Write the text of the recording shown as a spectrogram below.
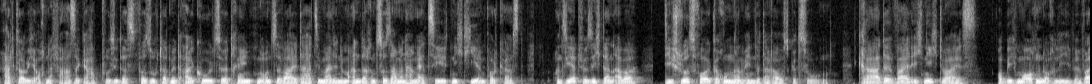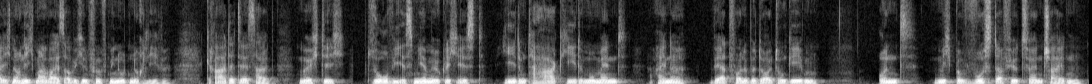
hat, glaube ich, auch eine Phase gehabt, wo sie das versucht hat, mit Alkohol zu ertränken und so weiter. Hat sie mal in einem anderen Zusammenhang erzählt, nicht hier im Podcast. Und sie hat für sich dann aber die Schlussfolgerung am Ende daraus gezogen. Gerade weil ich nicht weiß, ob ich morgen noch lebe, weil ich noch nicht mal weiß, ob ich in fünf Minuten noch lebe. Gerade deshalb möchte ich, so wie es mir möglich ist, jedem Tag, jedem Moment eine wertvolle Bedeutung geben und mich bewusst dafür zu entscheiden,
